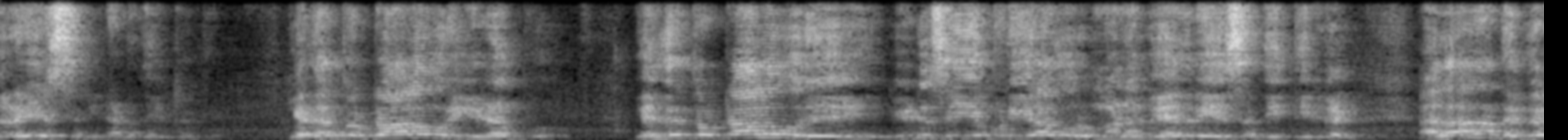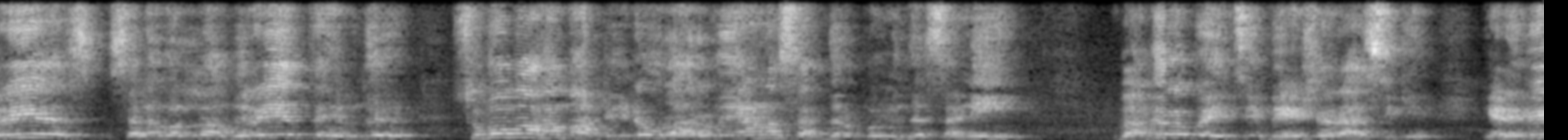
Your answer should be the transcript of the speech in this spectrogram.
விரய சனி நடந்துகிட்டு இருக்கு எதை தொட்டாலும் ஒரு இழப்பு. எதை தொட்டாலும் ஒரு ஈடு செய்ய முடியாத ஒரு மன வேதனையை சந்தித்தீர்கள். அதாவது அந்த விரய செலவெல்லாம் விரயத்தை வந்து சுபமாக மாற்றிக்கிட்ட ஒரு அருமையான சந்தர்ப்பம் இந்த சனி. வக்ர பயிற்சி மேஷராசிக்கு. எனவே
